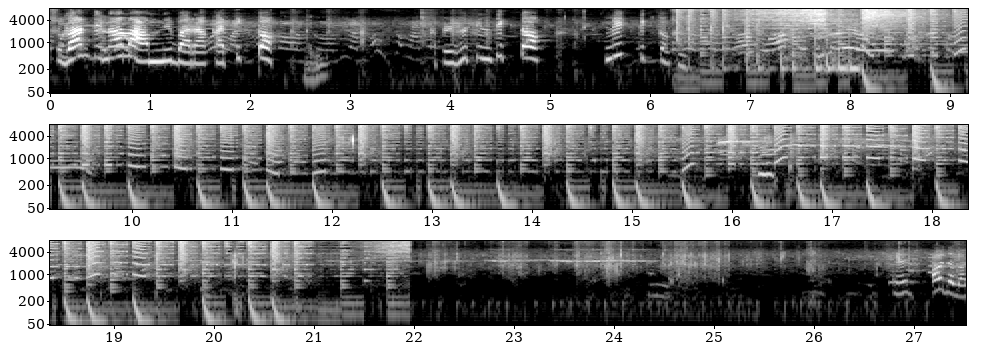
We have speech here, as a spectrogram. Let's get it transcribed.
Suganti nama Amni Baraka TikTok. Tapi bikin TikTok. Ini TikTok. Oh, ada.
